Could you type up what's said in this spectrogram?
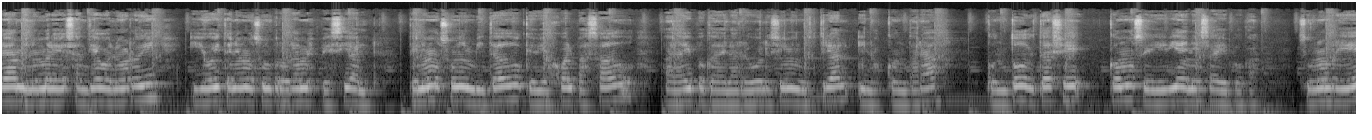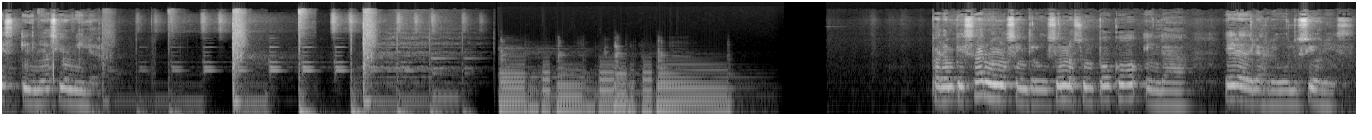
Hola, mi nombre es Santiago Lordi y hoy tenemos un programa especial. Tenemos un invitado que viajó al pasado, a la época de la Revolución Industrial y nos contará con todo detalle cómo se vivía en esa época. Su nombre es Ignacio Miller. Para empezar vamos a introducirnos un poco en la era de las revoluciones.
